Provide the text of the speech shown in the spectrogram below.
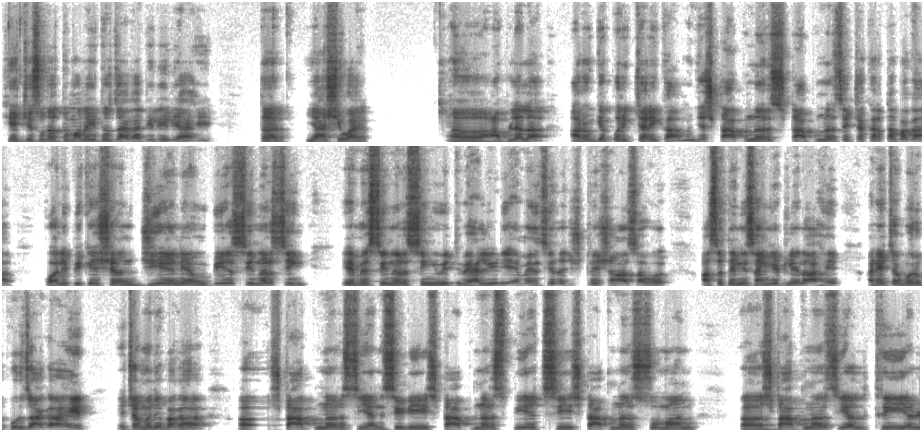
ह्याची सुद्धा तुम्हाला इथं जागा दिलेली आहे. तर याशिवाय आपल्याला आरोग्य परिचारिका म्हणजे स्टाफ नर्स स्टाफ नर्स याच्याकरता बघा qualification G N M B S C nursing M S C nursing with valid M N C registration असावं असं त्यांनी सांगितलेलं आहे. आणि याच्या भरपूर जागा आहेत. याच्यामध्ये बघा staff nurse NCD staff nurse PHC staff nurse Suman staff nurse L three L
